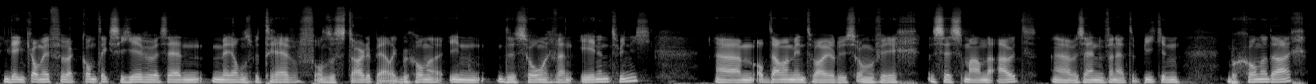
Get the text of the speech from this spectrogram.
Ik denk om even wat context te geven, we zijn met ons bedrijf of onze start-up eigenlijk begonnen in de zomer van 21. Um, op dat moment waren we dus ongeveer zes maanden oud. Uh, we zijn vanuit de pieken begonnen daar.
